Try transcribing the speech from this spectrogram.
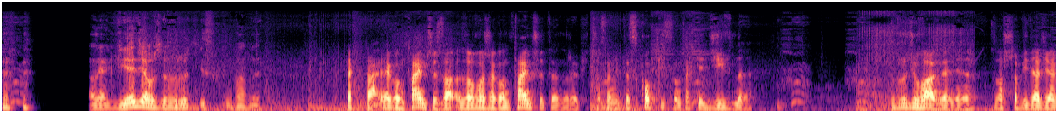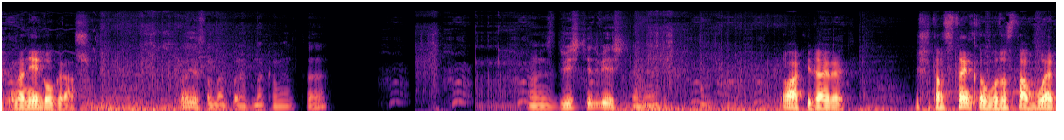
Ale jak wiedział, że wróci skubany. tak, tak, jak on tańczy, za- zauważ jak on tańczy ten Repi. Czasami te skoki są takie dziwne. Zwróć uwagę, nie? Zwłaszcza widać jak na niego grasz. To jest on akurat na kamerce. On jest 200-200, nie? O, jaki direct. Jeszcze tam stęknął, bo dostał w łeb.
